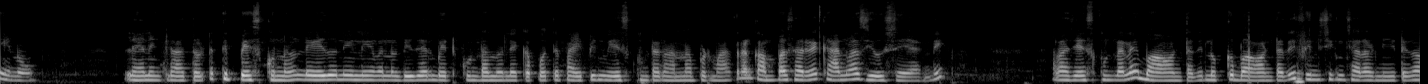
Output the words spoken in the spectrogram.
నేను లైనింగ్ క్లాత్ తోటి తిప్పేసుకున్నాను. లేదు నేను ఏమైనా డిజైన్ పెట్టుకుంటాను లేకపోతే పైపింగ్ వేసుకుంటాను అన్నప్పుడు మాత్రం కంపల్సరీగా క్యాన్వాస్ యూజ్ చేయండి. అలా చేసుకుంటేనే బాగుంటుంది లుక్ బాగుంటుంది ఫినిషింగ్ చాలా నీట్గా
